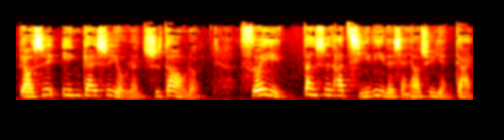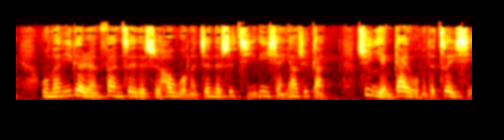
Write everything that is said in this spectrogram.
表示应该是有人知道了，所以，但是他极力的想要去掩盖。我们一个人犯罪的时候，我们真的是极力想要去赶、去掩盖我们的罪行。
